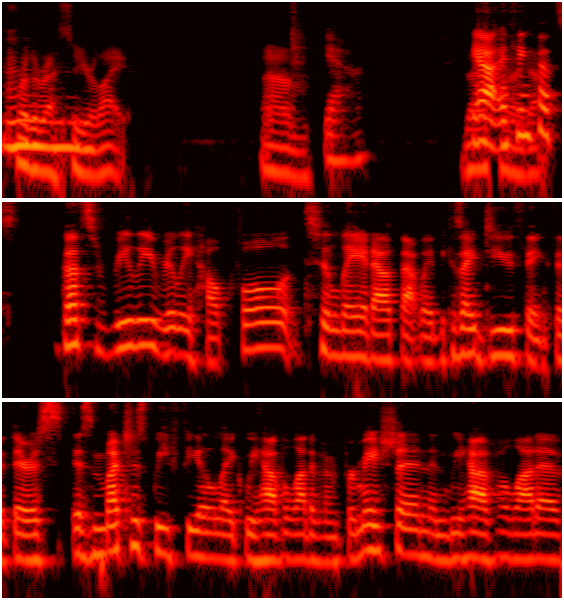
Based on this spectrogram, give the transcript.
for mm. the rest of your mm. life. Um, yeah, yeah, I think I that's that's really really helpful to lay it out that way because i do think that there's as much as we feel like we have a lot of information and we have a lot of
